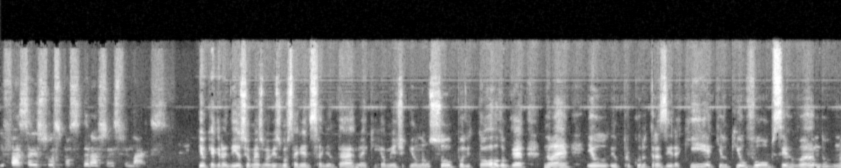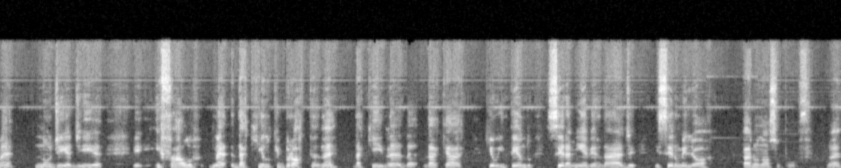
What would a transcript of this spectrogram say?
e faça as suas considerações finais. Eu que agradeço, eu mais uma vez gostaria de salientar, não é que realmente eu não sou politóloga, não é? Eu, eu procuro trazer aqui aquilo que eu vou observando, não é? No dia a dia e, e falo né, daquilo que brota, né? Daqui, da, da, daquela que eu entendo ser a minha verdade e ser o melhor para o nosso povo, não é?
